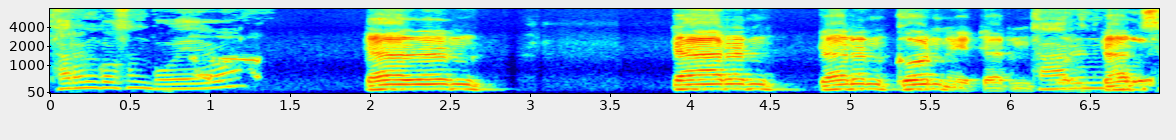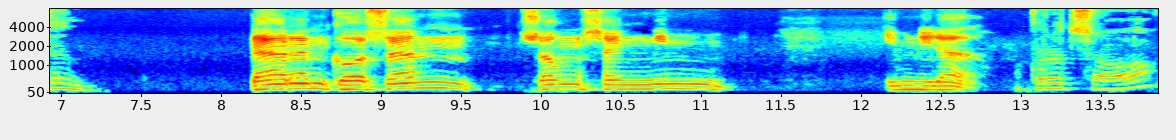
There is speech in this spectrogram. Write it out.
다른 것은 뭐예요? 다른, 다른, 다른 건, 예, 다른, 다른 건, 것은? 다른 것은 선생님입니다. 그렇죠.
